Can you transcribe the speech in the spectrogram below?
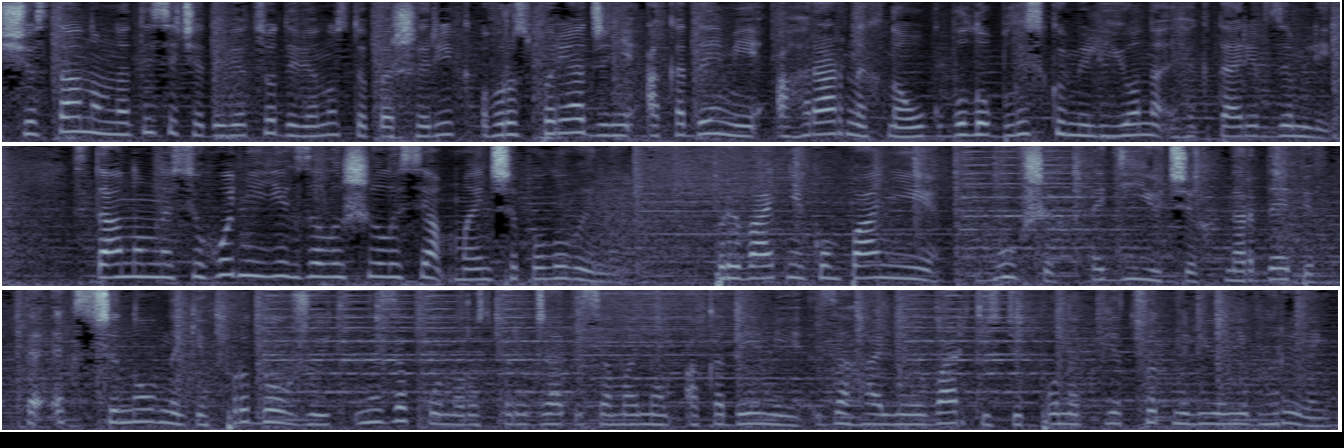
що станом на 1991 рік в розпорядженні Академії аграрних наук було близько мільйона гектарів землі. Станом на сьогодні їх залишилося менше половини. Приватні компанії бувших та діючих нардепів та екс-чиновників продовжують незаконно розпоряджатися майном академії загальною вартістю понад 500 мільйонів гривень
